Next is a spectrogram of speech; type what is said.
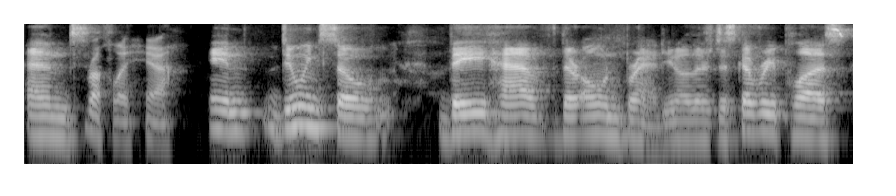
And roughly, yeah. in doing so, they have their own brand. You know, there's Discovery Plus.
